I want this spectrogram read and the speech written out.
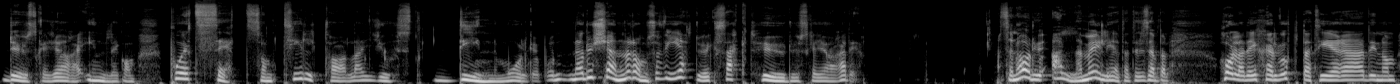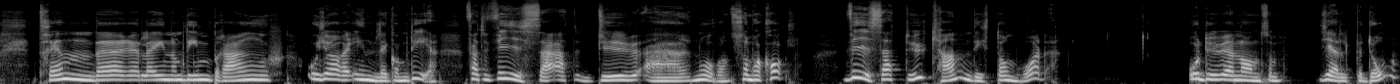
du ska göra inlägg om på ett sätt som tilltalar just din målgrupp. Och när du känner dem så vet du exakt hur du ska göra det. Sen har du ju alla möjligheter till exempel hålla dig själv uppdaterad inom trender eller inom din bransch och göra inlägg om det för att visa att du är någon som har koll. Visa att du kan ditt område. Och du är någon som hjälper dem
